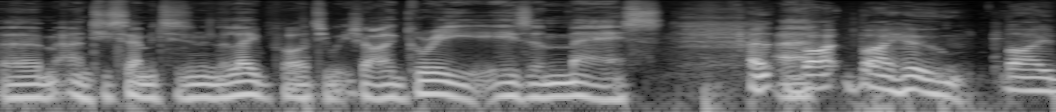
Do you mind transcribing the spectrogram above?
um, anti-Semitism in the Labour Party, which I agree is a mess. Uh, uh, by, by whom? By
